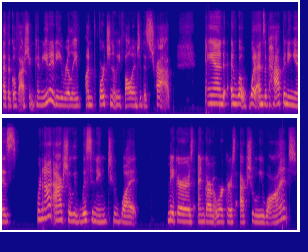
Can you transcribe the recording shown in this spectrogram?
ethical fashion community really unfortunately fall into this trap and and what what ends up happening is we're not actually listening to what makers and garment workers actually want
